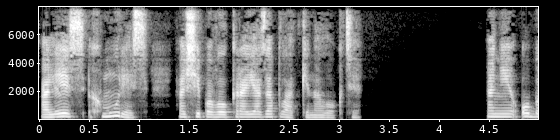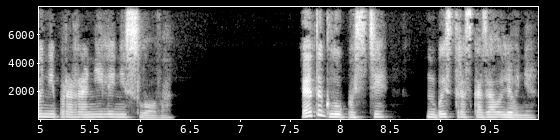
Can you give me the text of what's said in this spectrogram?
Олесь, хмурясь, ощипывал края заплатки на локте. Они оба не проронили ни слова. «Это глупости», — быстро сказал Леня.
